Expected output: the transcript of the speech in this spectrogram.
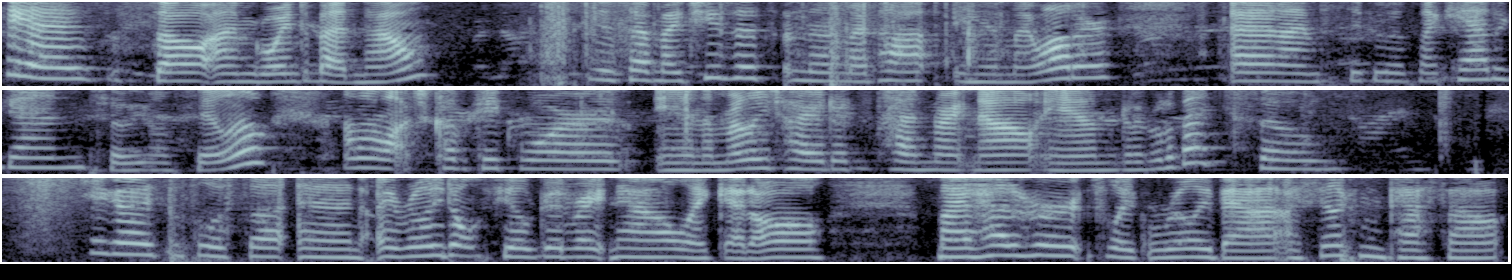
Hey guys, so I'm going to bed now. I just have my Cheez-Its and then my pop and my water. And I'm sleeping with my cat again, so you want to say hello. I'm gonna watch Cupcake Wars, and I'm really tired. It's 10 right now, and I'm gonna go to bed, so. Hey guys, it's Alyssa, and I really don't feel good right now, like at all. My head hurts, like really bad. I feel like I'm gonna pass out.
